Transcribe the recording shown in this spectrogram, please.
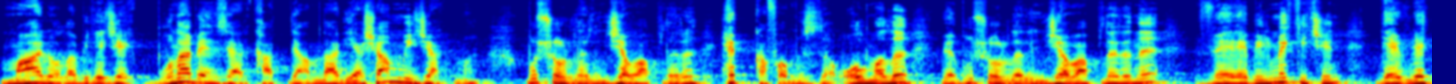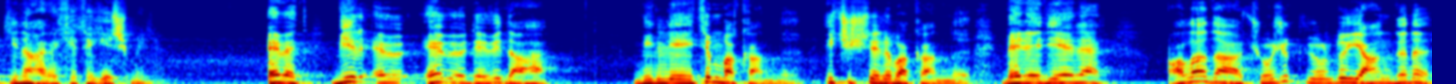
mal olabilecek buna benzer katliamlar yaşanmayacak mı? Bu soruların cevapları hep kafamızda olmalı ve bu soruların cevaplarını verebilmek için devlet yine harekete geçmeli. Evet bir ev, ev ödevi daha. Milli Eğitim Bakanlığı, İçişleri Bakanlığı, belediyeler, Aladağ Çocuk Yurdu yangını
